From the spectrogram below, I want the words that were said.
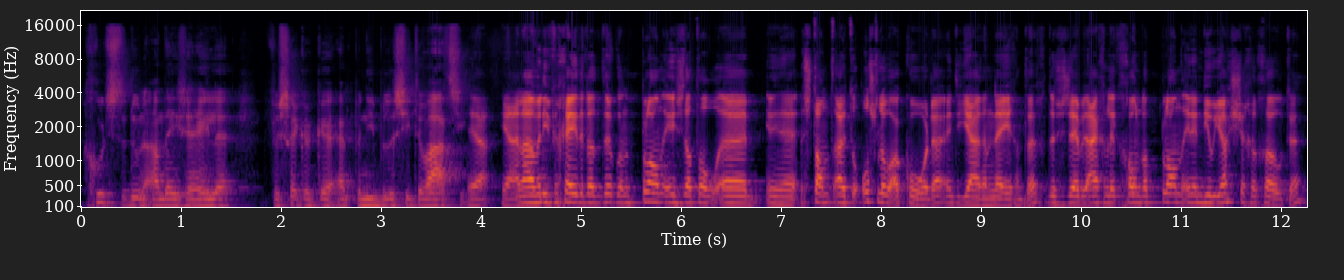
goeds te doen aan deze hele verschrikkelijke en penibele situatie. Ja, ja en laten we niet vergeten dat het ook een plan is dat al uh, stamt uit de Oslo-akkoorden in de jaren 90. Dus ze hebben eigenlijk gewoon dat plan in een nieuw jasje gegoten.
